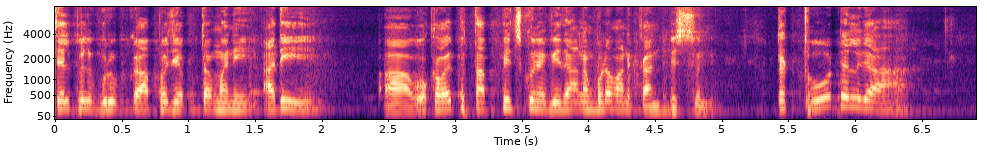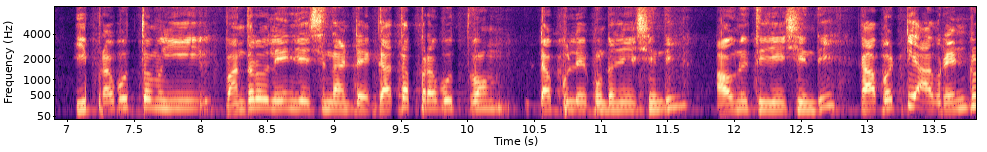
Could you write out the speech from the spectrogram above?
సెల్ఫ్ హెల్ప్ గ్రూప్కి అప్పచెప్తామని అది ఒకవైపు తప్పించుకునే విధానం కూడా మనకు కనిపిస్తుంది. అంటే టోటల్గా ఈ ప్రభుత్వం ఈ వంద రోజులు ఏం చేసిందంటే గత ప్రభుత్వం డబ్బు లేకుండా చేసింది అవినీతి చేసింది. కాబట్టి ఆ రెండు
